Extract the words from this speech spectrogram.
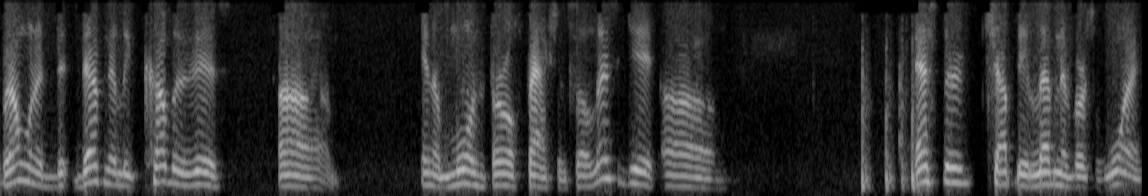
But I want to d- definitely cover this um, in a more thorough fashion. So let's get um, Esther chapter 11 and verse 1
